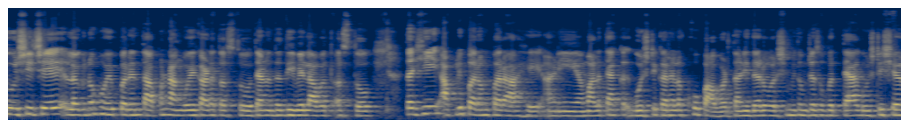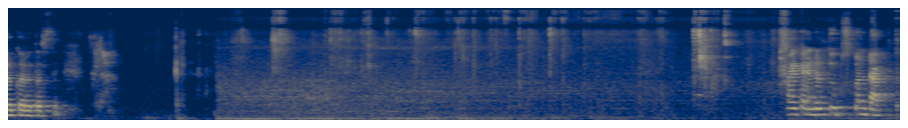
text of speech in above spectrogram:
तुळशीचे लग्न होईपर्यंत आपण रांगोळी काढत असतो त्यानंतर दिवे लावत असतो. तर ही आपली परंपरा आहे आणि मला त्या क- गोष्टी करायला खूप आवडतं. आणि दरवर्षी मी तुमच्यासोबत त्या गोष्टी शेअर करत असते. काही कॅन्डल क्यूब्स पण टाक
